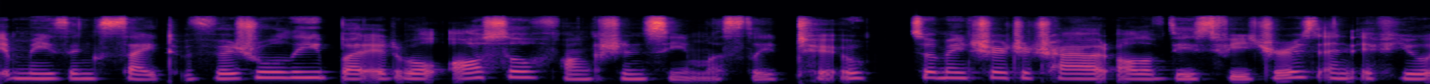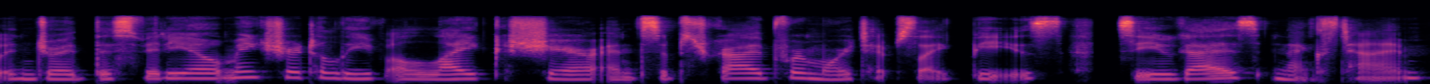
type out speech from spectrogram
amazing site visually but it will also function seamlessly too. So make sure to try out all of these features and if you enjoyed this video, make sure to leave a like, share, and subscribe for more tips like these. See you guys next time.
